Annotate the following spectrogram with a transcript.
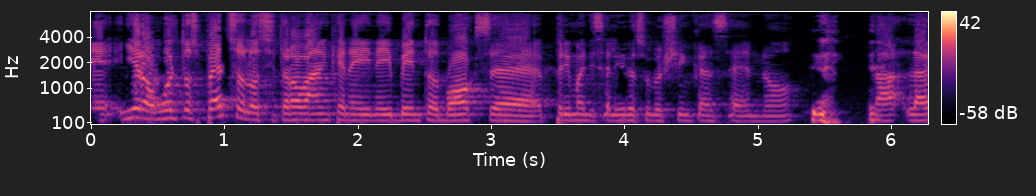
e Iro molto spesso lo si trova anche nei, nei bento box eh, prima di salire sullo Shinkansen, no? La, la,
